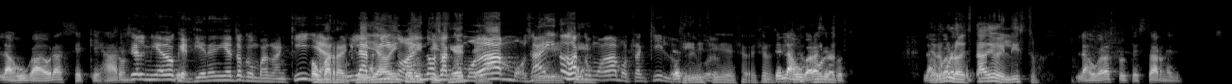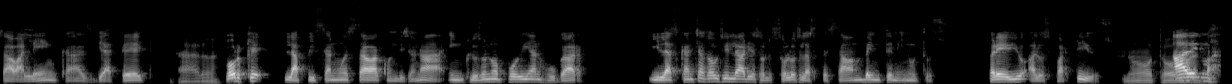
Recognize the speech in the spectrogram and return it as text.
las jugadoras se quejaron. Ese es el miedo que Pues- tiene Nieto con Barranquilla. Con muy Barranquilla latino, ahí nos 2027. acomodamos, ahí Sí, nos sí. acomodamos, tranquilos. Sí, seguro. sí, eso, eso, Entonces las jugadoras, lo- las jugadoras los estadios y listo. las jugadoras protestaron, es Zabalenka, Sviatek, Claro. porque la pista no estaba acondicionada. Incluso no podían jugar y las canchas auxiliares solo, solo se las prestaban 20 minutos previo a los partidos. No, todo. Además,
